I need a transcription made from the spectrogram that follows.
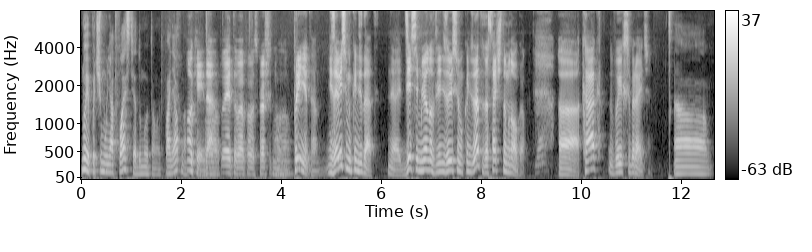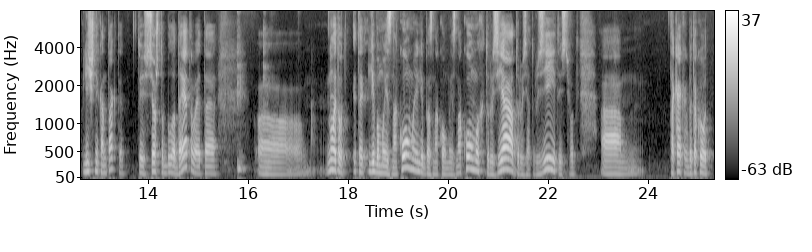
Ну и почему не от власти, я думаю, там это понятно. Окей, okay, да, этого спрашивать не буду. Ага. Принято. Независимый кандидат. 10 миллионов для независимого кандидата достаточно много. Да. А, как вы их собираете? А, личные контакты. То есть все, что было до этого, это а, ну, это вот это либо мои знакомые, либо знакомые знакомых, друзья, друзья друзей. То есть вот а, такая как бы такой вот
